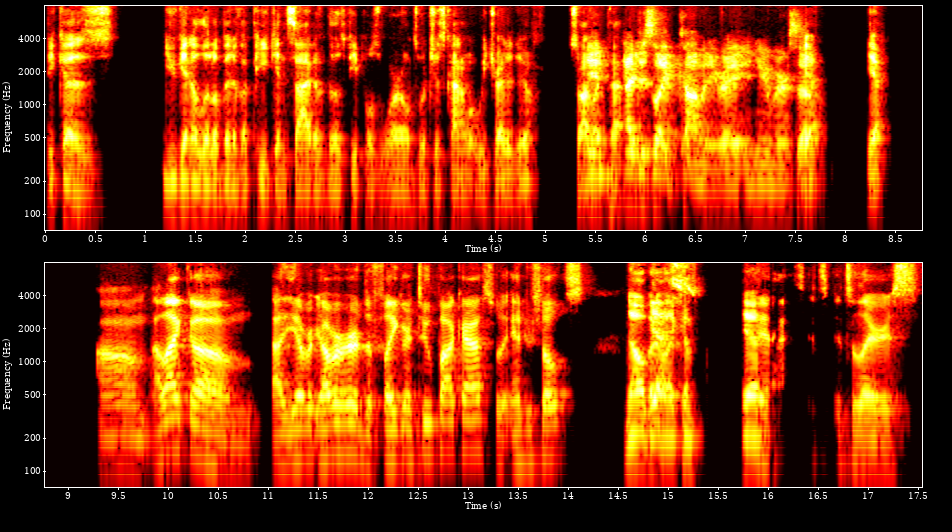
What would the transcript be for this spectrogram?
because you get a little bit of a peek inside of those people's worlds, which is kind of what we try to do. So I like that. I just like comedy, right, and humor. So Yeah. Um, I like um uh, you ever you ever heard the Flagrant 2 podcast with Andrew Schulz? no, but I like him. Yeah. Yeah, it's it's, it's hilarious.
